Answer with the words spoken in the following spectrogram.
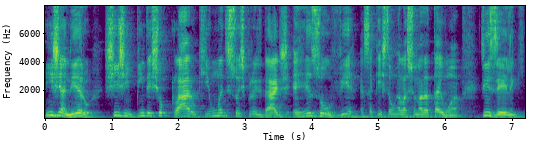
Em janeiro, Xi Jinping deixou claro que uma de suas prioridades é resolver essa questão relacionada a Taiwan. Diz ele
